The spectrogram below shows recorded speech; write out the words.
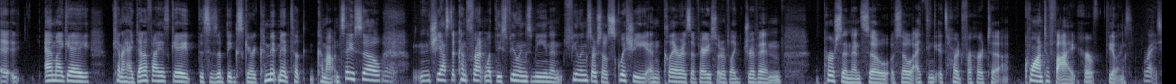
eh, am I gay? Can I identify as gay? This is a big, scary commitment to come out and say so. And she has to confront what these feelings mean, and feelings are so squishy. And Claire is a very sort of like driven person, and so so I think it's hard for her to quantify her feelings Right.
